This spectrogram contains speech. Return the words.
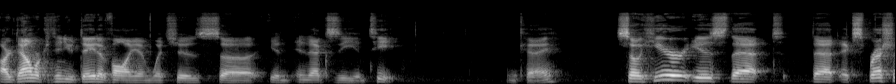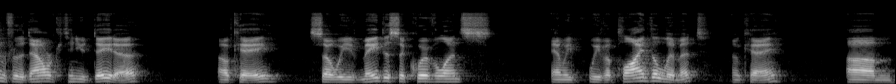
our downward continued data volume, which is uh, in, in x, z, and t. Okay, so here is that that expression for the downward continued data. Okay, so we've made this equivalence, and we've we've applied the limit. Okay, um,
